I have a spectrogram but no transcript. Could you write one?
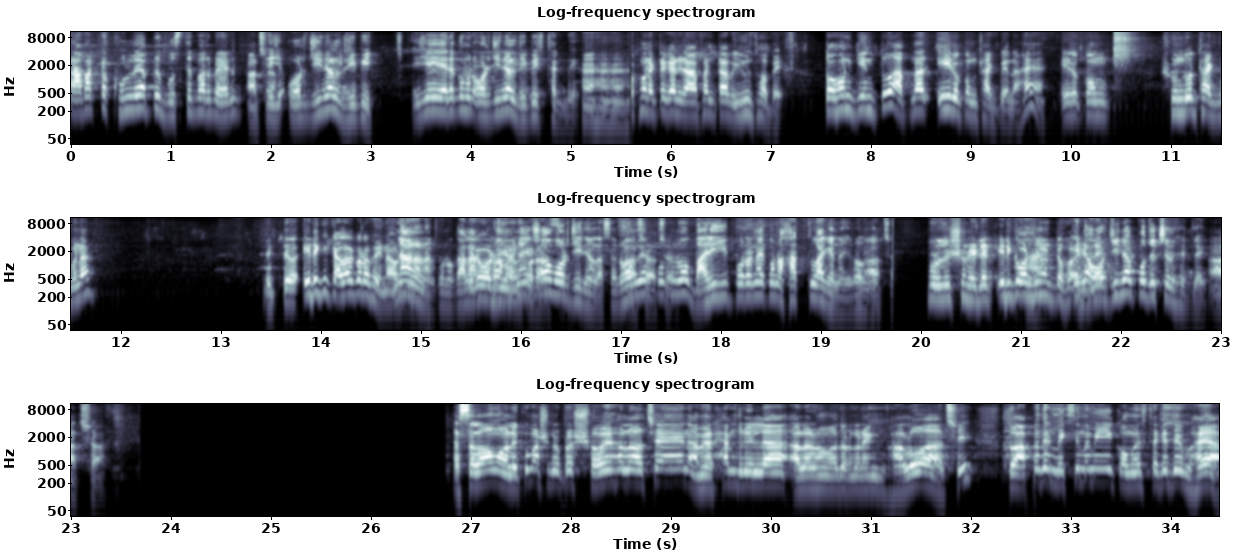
রাবারটা খুললে আপনি বুঝতে পারবেন আচ্ছা। এই যে অরিজিনাল রিপিট এই যে এরকম অরিজিনাল রিপিট থাকবে। হ্যাঁ হ্যাঁ হ্যাঁ। যখন একটা গাড়ি রাফ অ্যান্ড টাফ ইউজ হবে তখন কিন্তু আপনার এইরকম থাকবে না হ্যাঁ? এরকম সুন্দর থাকবে না। দেখতে এটা কি কালার করা ভাই? না না না না কোনো কালার করা হয় না সব অরিজিনাল আছে। রঙের আচ্ছা, আচ্ছা। কোনো বাড়ি পরে না কোনো হাত লাগে নাই রঙে আচ্ছা। প্রজেকশন হেডলাইট এটা কি অরিজিনালটা হয় এটা অরিজিনাল প্রজেকশন হেডলাইট আচ্ছা। আসসালামু আলাইকুম, আশা করি আপনারা সবাই ভালো আছেন। আমি আলহামদুলিল্লাহ আল্লাহ রহমত অনেক ভালো আছি। তো আপনাদের ম্যাক্সিমামই কমেন্টস থাকে যে, ভাইয়া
